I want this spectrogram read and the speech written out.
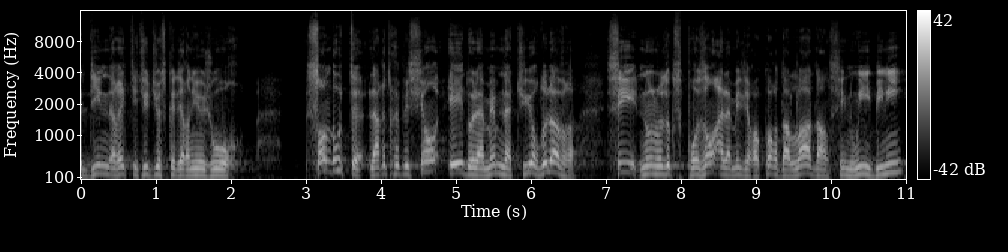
d'une rectitude jusqu'au dernier jour. Sans doute, la rétribution est de la même nature de l'œuvre. Si nous nous exposons à la miséricorde d'Allah dans ces nuits bénies,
